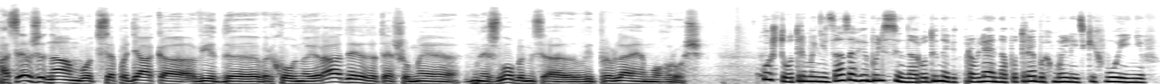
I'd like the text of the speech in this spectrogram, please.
А це вже нам, от, це подяка від е, Верховної Ради за те, що ми не жлобимося, відправляємо гроші. Кошти, отримані за загибель сина, родина відправляє на потреби хмельницьких воїнів.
